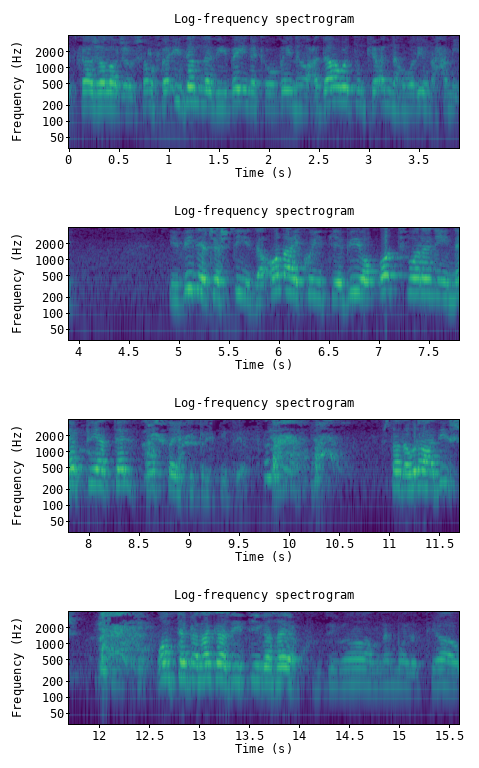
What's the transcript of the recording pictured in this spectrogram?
Jer kaže Allah Đelešanu, fa idan ladhi bejneka u bejnehu adavetum ke annahu valijun hamid. I vidjet ćeš ti da onaj koji ti je bio otvoreni neprijatelj, postaje ti prisni prijatelj. Šta da uradiš? On tebe nagazi i ti ga zajaku. Ti vam, nemoj da ti ja...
